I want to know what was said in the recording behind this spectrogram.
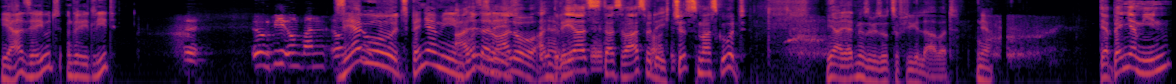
Ja, sehr gut. Und welches Lied? Irgendwie, irgendwann. Sehr gut, Benjamin. Also, großartig. hallo, Andreas, das war's für dich. Tschüss, mach's gut. Ja, der hat mir sowieso zu viel gelabert. Ja. Der Benjamin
